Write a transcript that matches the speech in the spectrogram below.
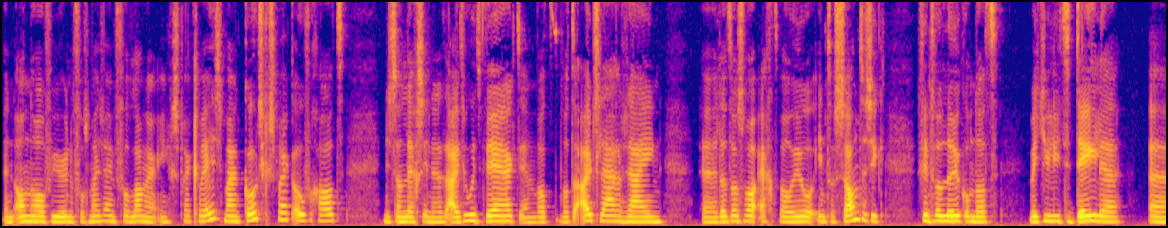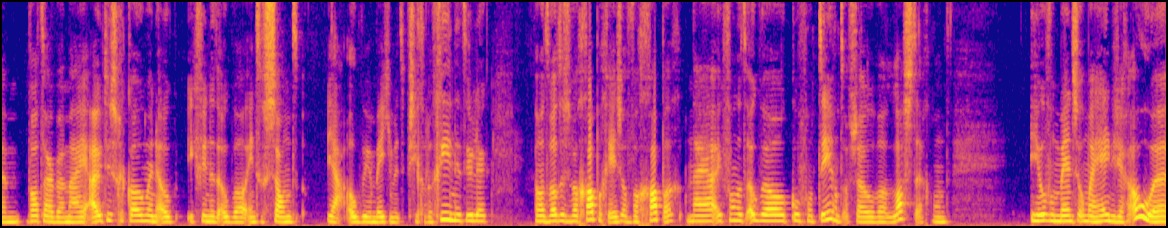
een anderhalf uur, en volgens mij zijn we veel langer in gesprek geweest, maar een coachgesprek over gehad. Dus dan legt ze inderdaad uit hoe het werkt en wat, wat de uitslagen zijn. Uh, dat was wel echt wel heel interessant. Dus ik vind het wel leuk om dat met jullie te delen. Um, wat daar bij mij uit is gekomen. En ook, ik vind het ook wel interessant. Ja, ook weer een beetje met de psychologie natuurlijk. Want wat dus wel grappig is, of wel grappig. Nou ja, ik vond het ook wel confronterend of zo. Wel lastig. Want heel veel mensen om mij heen die zeggen: Oh, uh,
